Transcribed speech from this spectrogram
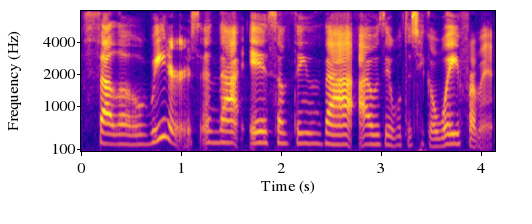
fellow readers. And that is something that I was able to take away from it.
